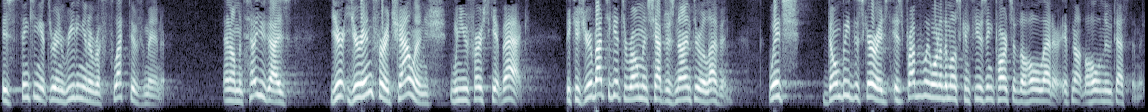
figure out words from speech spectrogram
is thinking it through and reading in a reflective manner. And I'm going to tell you guys, you're, you're in for a challenge when you first get back because you're about to get to Romans chapters 9 through 11, which, don't be discouraged, is probably one of the most confusing parts of the whole letter, if not the whole New Testament.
